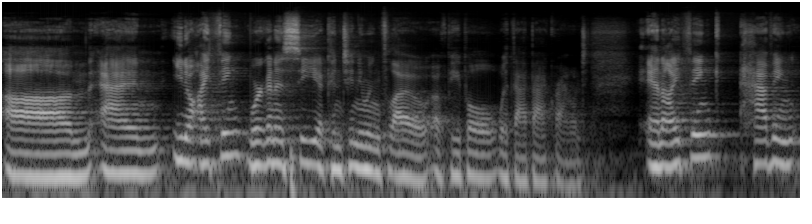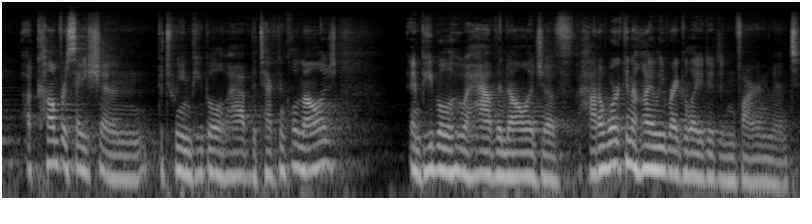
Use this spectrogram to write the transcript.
Um, and you know, I think we're going to see a continuing flow of people with that background. And I think having a conversation between people who have the technical knowledge and people who have the knowledge of how to work in a highly regulated environment,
